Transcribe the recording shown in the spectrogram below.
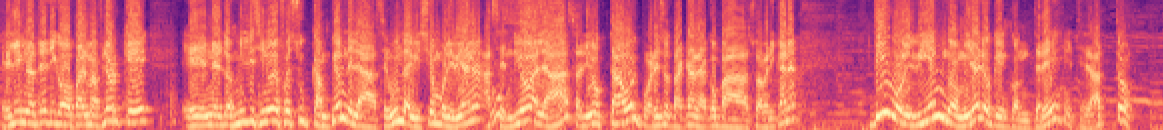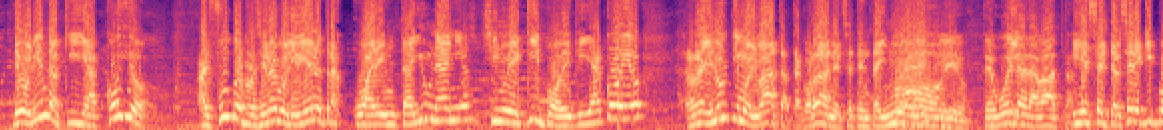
El himno Atlético Palmaflor que eh, en el 2019 fue subcampeón de la segunda división boliviana, ascendió a la A, salió octavo y por eso está acá en la Copa Sudamericana. Devolviendo, mirá lo que encontré, este dato. Devolviendo a Quillacoyo al fútbol profesional boliviano tras 41 años sin un equipo de Quillacoyo. El último, el Bata, ¿te acordás? En el 79. Obvio, te vuela la bata. Y es el tercer equipo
